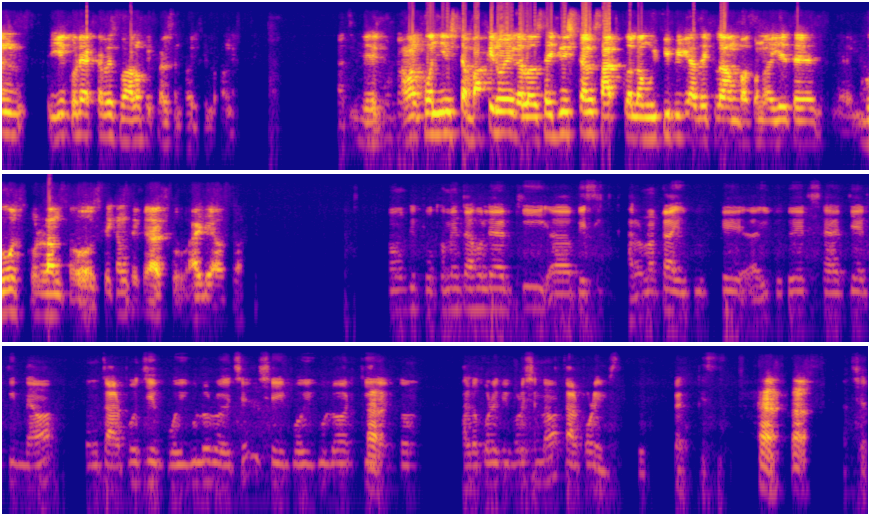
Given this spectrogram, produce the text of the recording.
এন্ড ইয়ে করে একটা বেশ ভালো প্রিপারেশন হয়েছিল মানে আচ্ছা যে আমার কোন জিনিসটা বাকি রয়ে গেল সেই জিনিসটা আমি সার্চ করলাম উইকিপিডিয়া দেখলাম বা কোনো ইয়েতে গুগল করলাম তো সেখান থেকে একটু আইডিয়া হতো মোটামুটি প্রথমে তাহলে আর কি বেসিক ধারণাটা ইউটিউবকে ইউটিউবের সাহায্যে আর কি নেওয়া এবং তারপর যে বইগুলো রয়েছে সেই বইগুলো আর কি হ্যাঁ। একদম ভালো করে প্রিপারেশন নেওয়া তারপর এমসিকিউ প্র্যাকটিস হ্যাঁ হ্যাঁ। আচ্ছা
